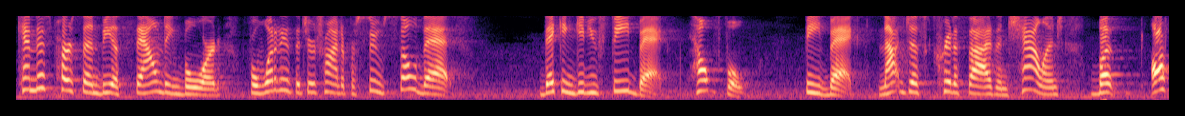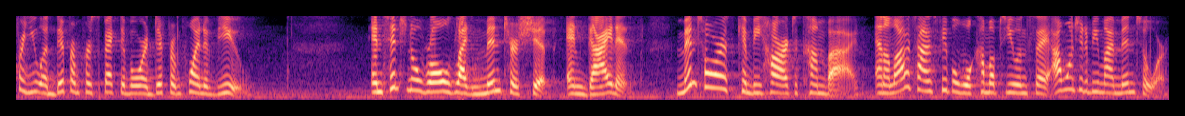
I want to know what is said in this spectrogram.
can this person be a sounding board for what it is that you're trying to pursue so that they can give you feedback, helpful feedback, not just criticize and challenge, but offer you a different perspective or a different point of view. Intentional roles like mentorship and guidance. Mentors can be hard to come by. And a lot of times people will come up to you and say, I want you to be my mentor.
